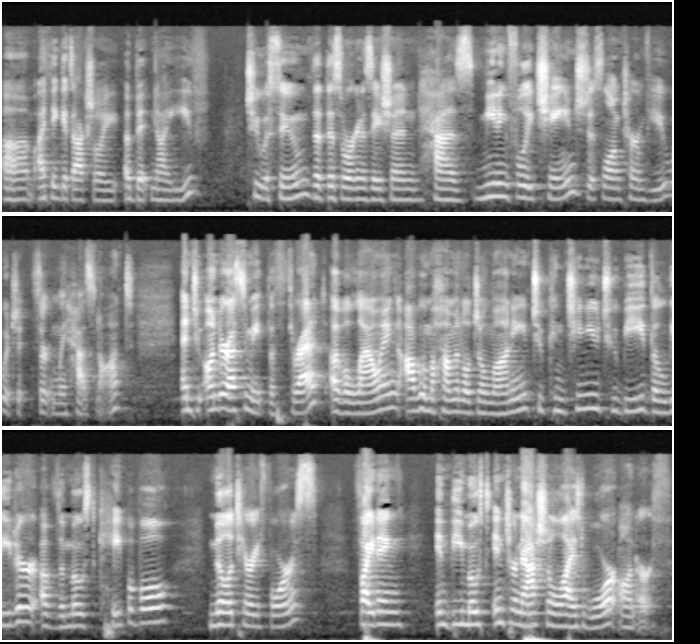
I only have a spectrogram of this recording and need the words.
Um, I think it's actually a bit naive to assume that this organization has meaningfully changed its long term view, which it certainly has not, and to underestimate the threat of allowing Abu Muhammad al Jolani to continue to be the leader of the most capable military force fighting in the most internationalized war on earth.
